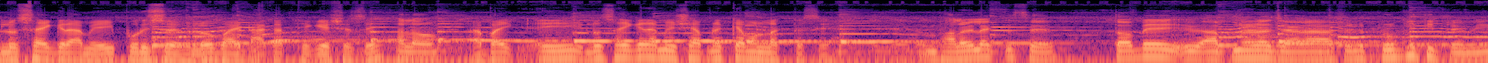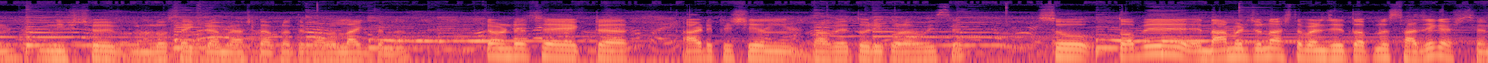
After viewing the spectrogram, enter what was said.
লুসাই গ্রামে এই পরিচয় হলো ভাই ঢাকার থেকে এসেছে। হ্যালো। ভাই এই লুসাই গ্রামে এসে আপনার কেমন লাগতেছে? ভালোই লাগতেছে। তবে আপনারা যারা আসলে প্রকৃতি প্রেমী নিশ্চয়ই লোসাই গ্রামে আসলে আপনাদের ভালো লাগবে না। কারণ এটা হচ্ছে একটা আর্টিফিশিয়ালভাবে তৈরি করা হয়েছে। সো তবে নামের জন্য আসতে পারেন, যেহেতু আপনার সাজেক আসছেন,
